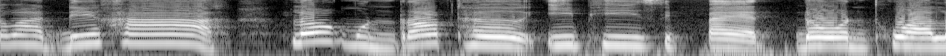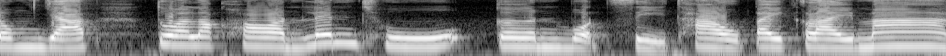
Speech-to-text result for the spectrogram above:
สวัสดีค่ะ โลกหมุนรอบเธอ EP 18 โดนทัวร์ลงยับ ตัวละครเล่นชู้ เกินบทสีเทาไปไกลมาก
